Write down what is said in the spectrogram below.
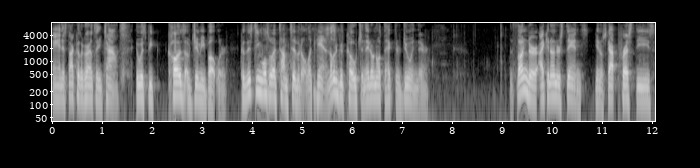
and it's not because of Karl Anthony Towns. It was because of Jimmy Butler. Because this team also had Tom Thibodeau, like again, another good coach, and they don't know what the heck they're doing there. The Thunder, I can understand. You know, Scott Presti's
